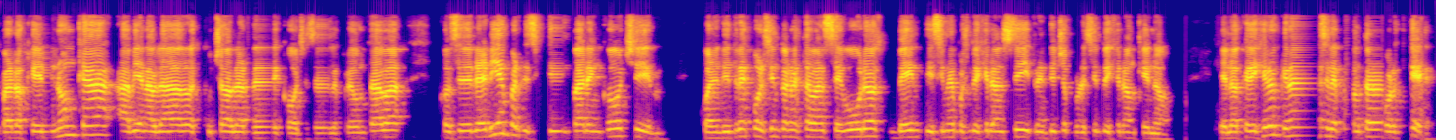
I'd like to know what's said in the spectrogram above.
para los que nunca habían hablado, escuchado hablar de coaching, se les preguntaba, ¿considerarían participar en coaching? 43% no estaban seguros, 29% dijeron sí y 38% dijeron que no. Y los que dijeron que no se les preguntaron por qué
